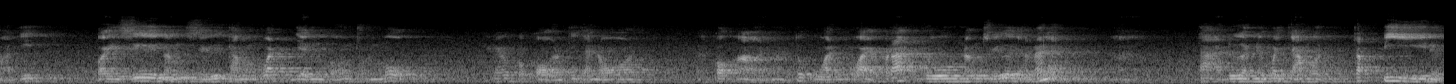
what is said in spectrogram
มาธิไปซื้อหนังสือทำวัดเย็นของชนโมก แล้วก็ก่อนที่จะนอน ก็อ่านทุกวันไหว้พระดูหนังสืออย่างนั้นแหละถ้าเดือนหนึ่งไม่จำหมดสักปีหนึ่ง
